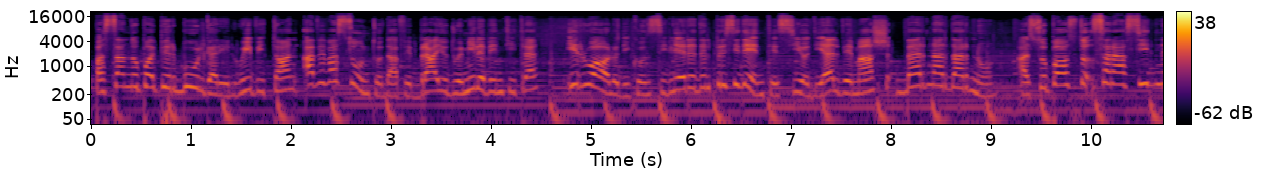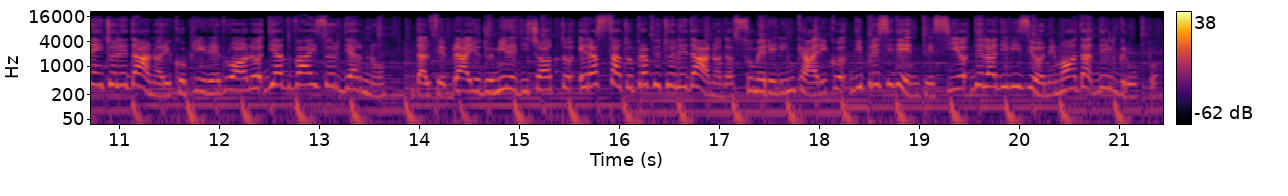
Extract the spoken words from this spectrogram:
passando poi per Bulgari e Louis Vuitton, aveva assunto da febbraio 2023 il ruolo di consigliere del presidente CEO di LVMH Bernard Arnault. Al suo posto sarà Sidney Toledano a ricoprire il ruolo di advisor di Arnault. Dal febbraio 2018 era stato proprio Toledano ad assumere l'incarico di presidente e CEO della divisione moda del gruppo.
